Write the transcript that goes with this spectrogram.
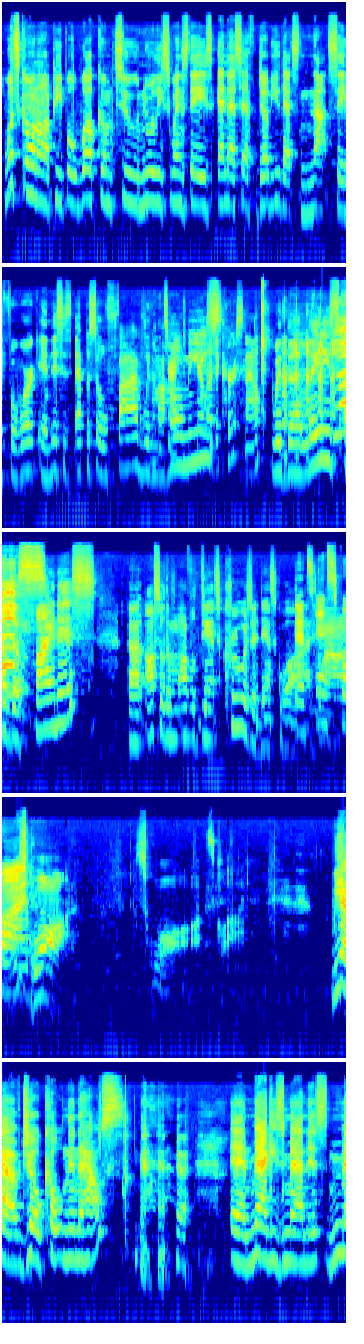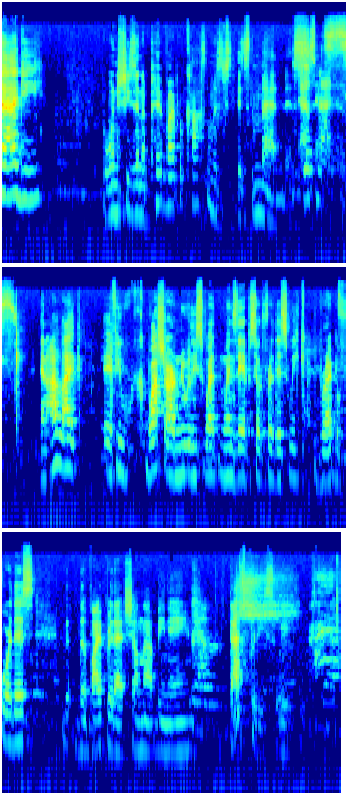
What's going on, people? Welcome to New Release Wednesdays NSFW. That's not safe for work, and this is episode five with my That's right. You're allowed homies, to curse now. with the ladies of the finest, uh, also the Marvel Dance Crew, or is it Dance Squad? Dance Then Squad. squad. Squad. Squad. Squad. We have Joe Colton in the house, and Maggie's madness, Maggie. But when she's in a Pit Viper costume, it's, it's the madness. Just madness. And I like if you watched our new release Wednesday episode for this week, right before this, the, the Viper that shall not be named. That's pretty sweet.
